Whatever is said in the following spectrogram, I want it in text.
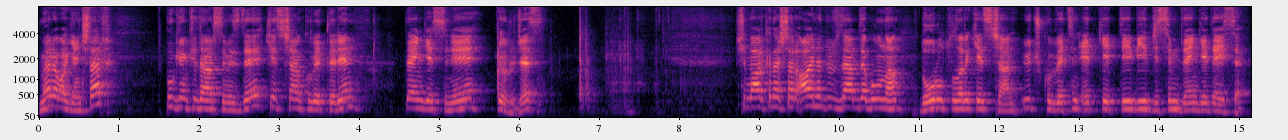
Merhaba gençler. Bugünkü dersimizde kesişen kuvvetlerin dengesini göreceğiz. Şimdi arkadaşlar aynı düzlemde bulunan doğrultuları kesişen 3 kuvvetin etki ettiği bir cisim dengede ise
